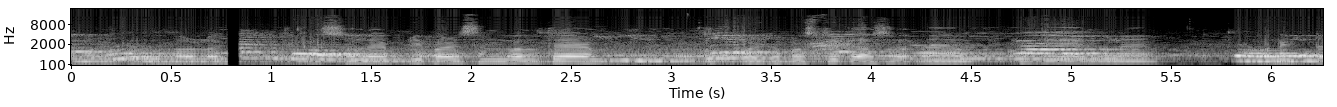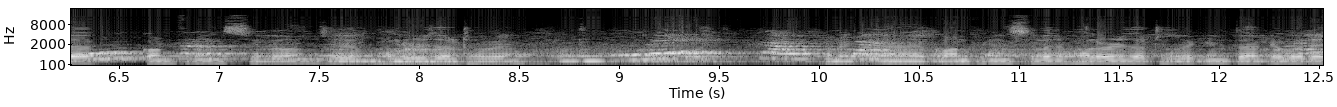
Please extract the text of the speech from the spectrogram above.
আমাকে খুবই ভালো লাগে আসলে প্রিপারেশন বলতে পরীক্ষা প্রস্তুতি আসা খুবই মানে অনেকটা কনফিডেন্স ছিল যে ভালো রেজাল্ট হবে। অনেক কনফিডেন্স ছিল যে ভালো রেজাল্ট হবে, কিন্তু একেবারে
